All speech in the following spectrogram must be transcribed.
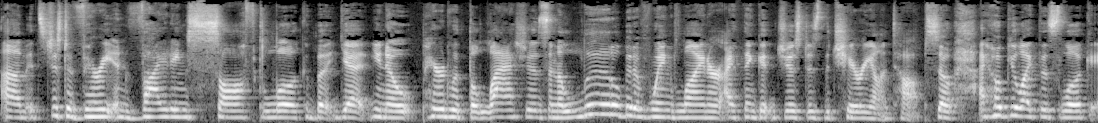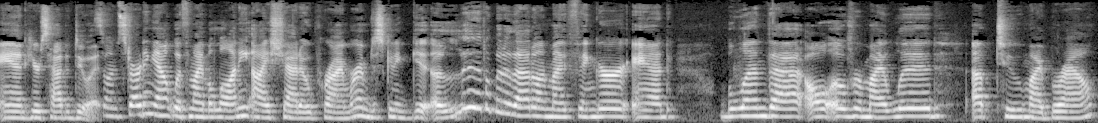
um, it's just a very inviting, soft look, but yet, you know, paired with the lashes and a little bit of winged liner, I think it just is the cherry on top. So I hope you like this look and here's how to do it. So I'm starting out with my Milani eyeshadow primer. I'm just going to get a little bit of that on my finger and blend that all over my lid up to my brow.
